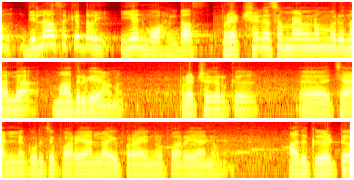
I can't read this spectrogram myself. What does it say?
എം ജില്ലാ സെക്രട്ടറി ഇ എൻ മോഹൻദാസ്. പ്രേക്ഷക സമ്മേളനം ഒരു നല്ല മാതൃകയാണ്. പ്രേക്ഷകർക്ക് ചാനലിനെ കുറിച്ച് പറയാനുള്ള അഭിപ്രായങ്ങൾ പറയാനും അത് കേട്ട്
